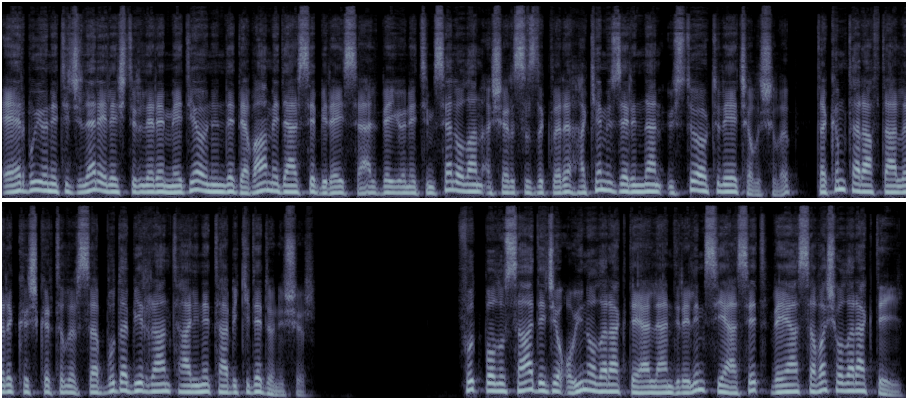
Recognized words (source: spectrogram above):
Eğer bu yöneticiler eleştirilere medya önünde devam ederse bireysel ve yönetimsel olan aşarısızlıkları hakem üzerinden üstü örtüleye çalışılıp, takım taraftarları kışkırtılırsa bu da bir rant haline tabii ki de dönüşür. Futbolu sadece oyun olarak değerlendirelim siyaset veya savaş olarak değil.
